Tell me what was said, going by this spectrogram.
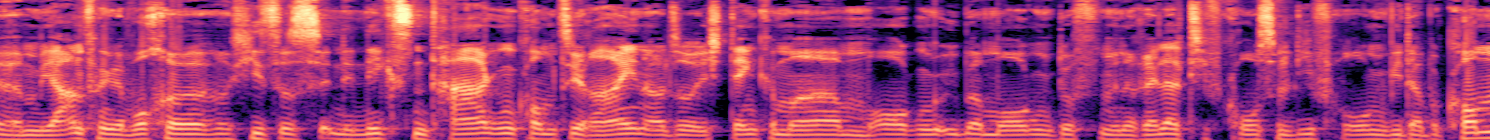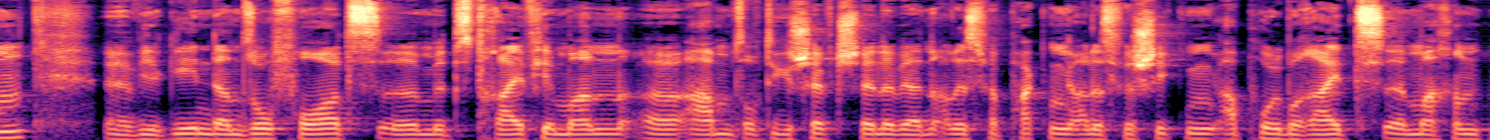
ähm, ja Anfang der Woche hieß es in den nächsten Tagen kommt sie rein. Also ich denke mal morgen übermorgen dürfen wir eine relativ große Lieferung wieder bekommen. Äh, wir gehen dann so sofort äh, mit drei, vier Mann äh, abends auf die Geschäftsstelle, werden alles verpacken, alles verschicken, abholbereit äh, machen.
